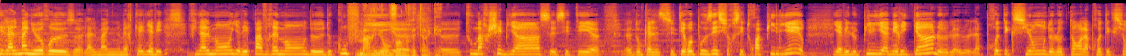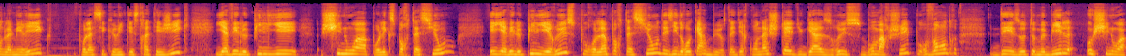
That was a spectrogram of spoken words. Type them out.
C'était l'Allemagne heureuse, l'Allemagne de Merkel. Il y avait finalement, il n'y avait pas vraiment de, de conflit. Marion von euh, euh, tout marchait bien. C'était euh, donc elle s'était reposée sur ces trois piliers. Il y avait le pilier américain, la protection de l'OTAN, la protection de l'Amérique pour la sécurité stratégique. Il y avait le pilier chinois pour l'exportation et il y avait le pilier russe pour l'importation des hydrocarbures, c'est-à-dire qu'on achetait du gaz russe bon marché pour vendre des automobiles aux Chinois.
